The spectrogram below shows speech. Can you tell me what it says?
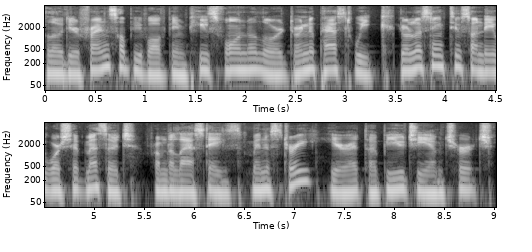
Hello, dear friends. Hope you've all been peaceful in the Lord during the past week. You're listening to Sunday worship message from the Last Days Ministry here at WGM Church.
